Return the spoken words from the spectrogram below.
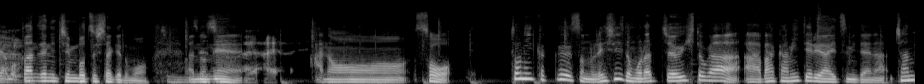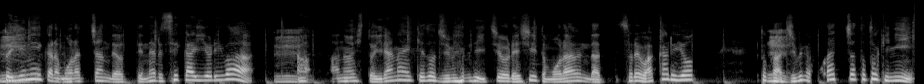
や、もう完全に沈没したけども。あのねあのー、そう。とにかく、そのレシートもらっちゃう人が、あ、バカ見てるよあいつみたいな、ちゃんと言えねえからもらっちゃうんだよってなる世界よりは、うんあ、あの人いらないけど自分で一応レシートもらうんだって、それわかるよとか、うん自分がもらっちゃった時に、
